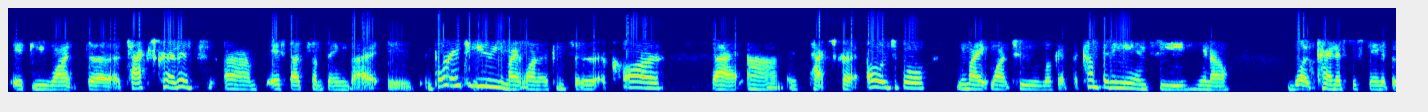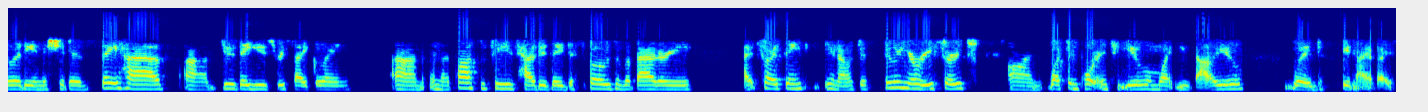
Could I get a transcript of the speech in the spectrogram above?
if you want the tax credits. Um, if that's something that is important to you, you might want to consider a car that um, is tax credit eligible. You might want to look at the company and see, you know, what kind of sustainability initiatives they have. Um, do they use recycling um, in their processes? How do they dispose of a battery? So I think, you know, just doing your research on what's important to you and what you value would be my advice.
